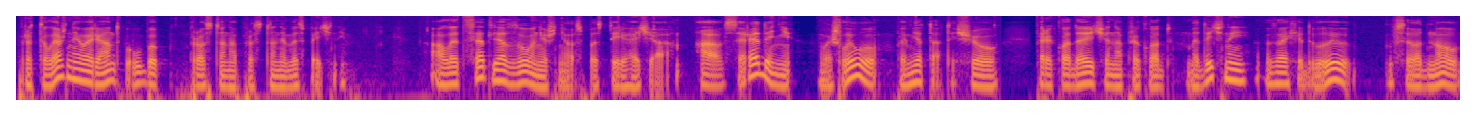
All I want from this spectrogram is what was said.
Протилежний варіант був би просто-напросто небезпечний. Але це для зовнішнього спостерігача. А всередині важливо пам'ятати, що перекладаючи, наприклад, медичний захід, ви все одно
